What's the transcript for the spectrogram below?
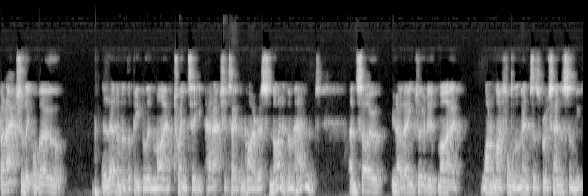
But actually, although 11 of the people in my 20 had actually taken high risks, nine of them hadn't. And so, you know, they included my one of my former mentors, Bruce Henderson, who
